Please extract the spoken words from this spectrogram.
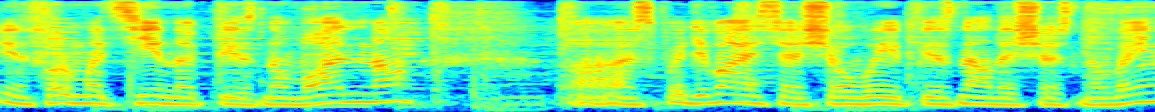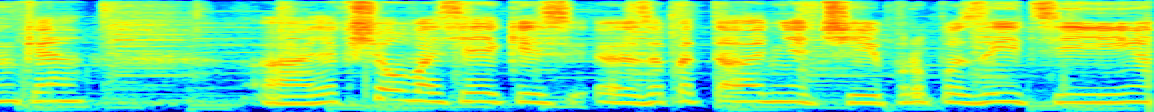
інформаційно, пізнавально. Сподіваюся, що ви пізнали щось новеньке. Якщо у вас є якісь е, запитання чи пропозиції,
